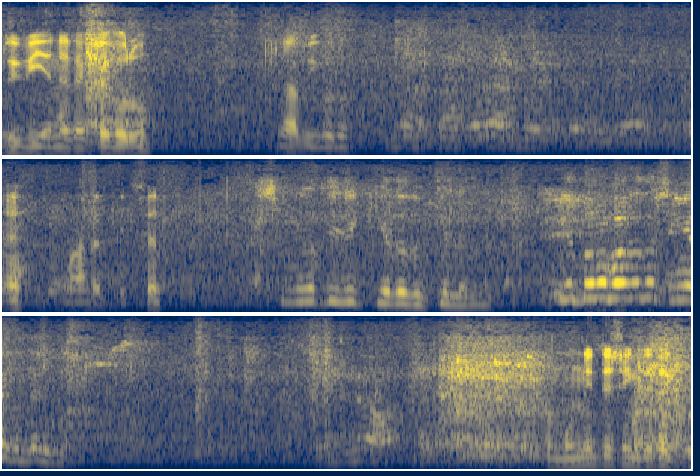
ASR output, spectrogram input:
দুই বিয়ানের একটা গরু গাভি গরু। মাটা দেখছেন। মুন্নিতে সিংতে থাকব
